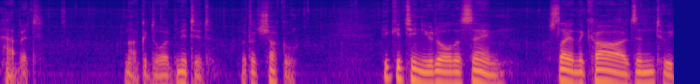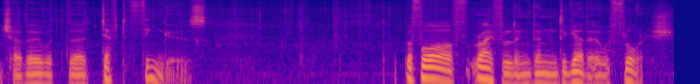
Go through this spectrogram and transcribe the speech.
Habit, Malcador admitted, with a chuckle. He continued all the same, sliding the cards into each other with the deft fingers, before rifling them together with flourish.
